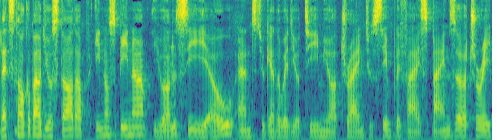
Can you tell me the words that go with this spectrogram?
Let's talk about your startup Inospina. You are mm-hmm. the CEO, and together with your team, you are trying to simplify spine surgery.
